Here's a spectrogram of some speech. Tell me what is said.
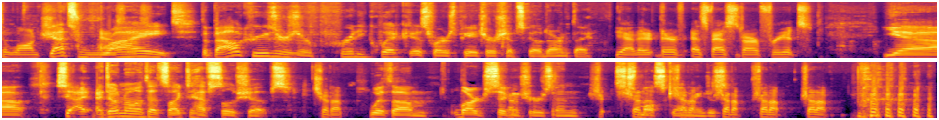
to launch. That's right. The battle cruisers are pretty quick as far as PHR ships go, aren't they? yeah, they're they're as fast as our frigates. Yeah. See, I, I don't know what that's like to have slow ships Shut up. with um large signatures and Sh- small up, scan shut ranges. Up, shut up. Shut up. Shut up.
